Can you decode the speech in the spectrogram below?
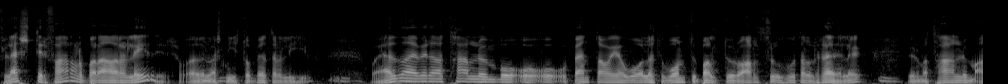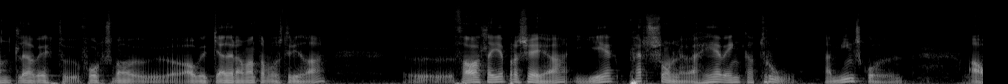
flestir fara nú bara aðra leiðir og öðlast nýtt og betra líf. Og ef það er verið að tala um og, og, og, og benda á ég að voðlegt vondubaldur og arðrúð þú alveg hreðileg við erum að tala um andlega veikt fólk sem á, við vandamál að stríða. Uh, þá ætla ég bara að segja ég persónlega hef enga trú það er mín skoðun á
